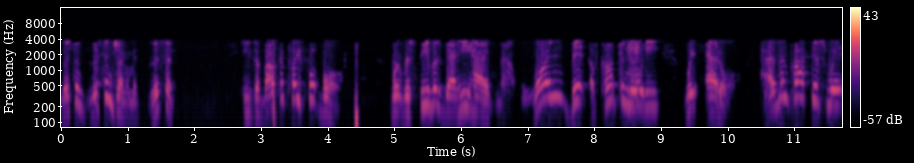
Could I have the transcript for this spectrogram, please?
listen, listen, gentlemen, listen. He's about to play football with receivers that he has not one bit of continuity with at all. Hasn't practiced with,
